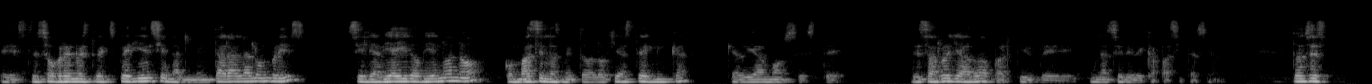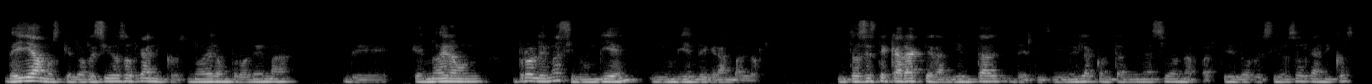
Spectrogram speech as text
este, sobre nuestra experiencia en alimentar a la lombriz si le había ido bien o no, con base en las metodologías técnicas que habíamos este, desarrollado a partir de una serie de capacitaciones. Entonces, veíamos que los residuos orgánicos no era un problema de, que no era un problema, sino un bien y un bien de gran valor. Entonces, este carácter ambiental del disminuir la contaminación a partir de los residuos orgánicos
